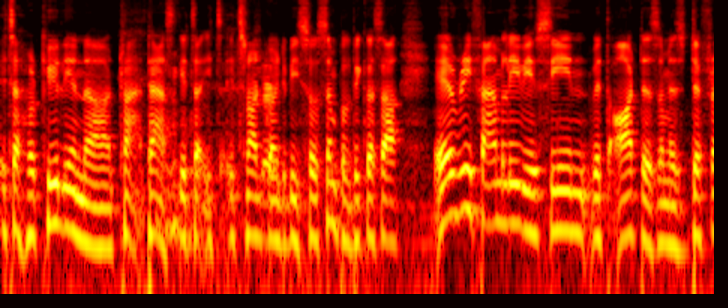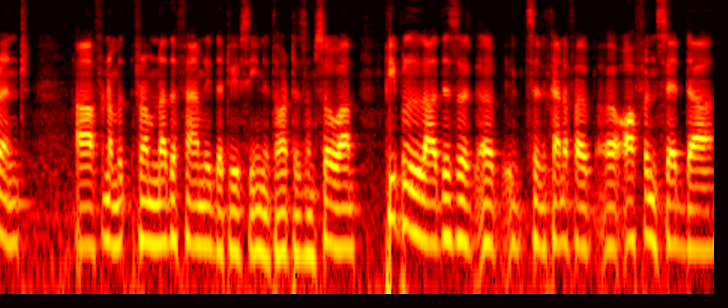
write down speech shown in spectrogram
it's a Herculean uh, task. It's a, it's it's not sure. going to be so simple because uh, every family we've seen with autism is different. Uh, from from another family that we've seen with autism, so uh, people uh, this is a, it's a kind of a, a often said uh,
